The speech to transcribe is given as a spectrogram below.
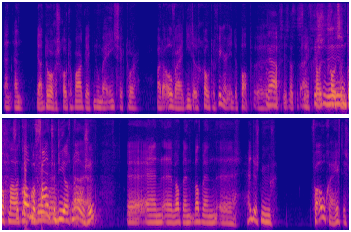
en, en ja, doorgeschoten marktwerking noem maar één sector waar de overheid niet een grote vinger in de pap uh, Ja, precies. Dat is een groot, dus een volkomen foute diagnose. Uh, en uh, wat men, wat men dus nu voor ogen heeft, is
